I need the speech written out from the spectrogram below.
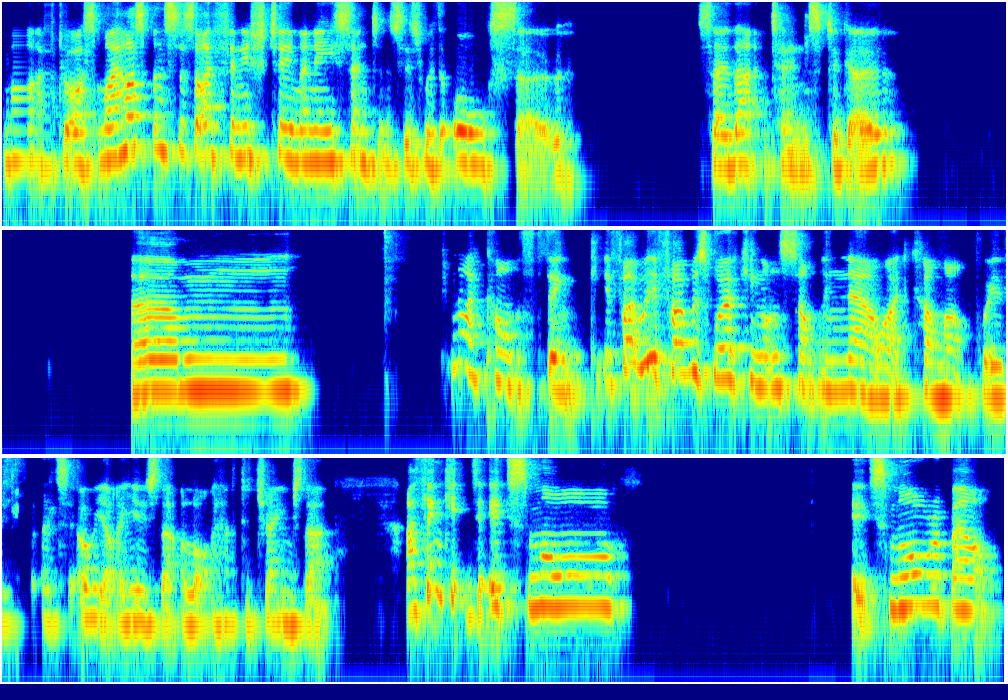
Might have to ask. My husband says I finish too many sentences with also. So that tends to go. Um, I can't think. If I if I was working on something now, I'd come up with. Say, oh yeah, I use that a lot. I have to change that. I think it, it's more. It's more about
